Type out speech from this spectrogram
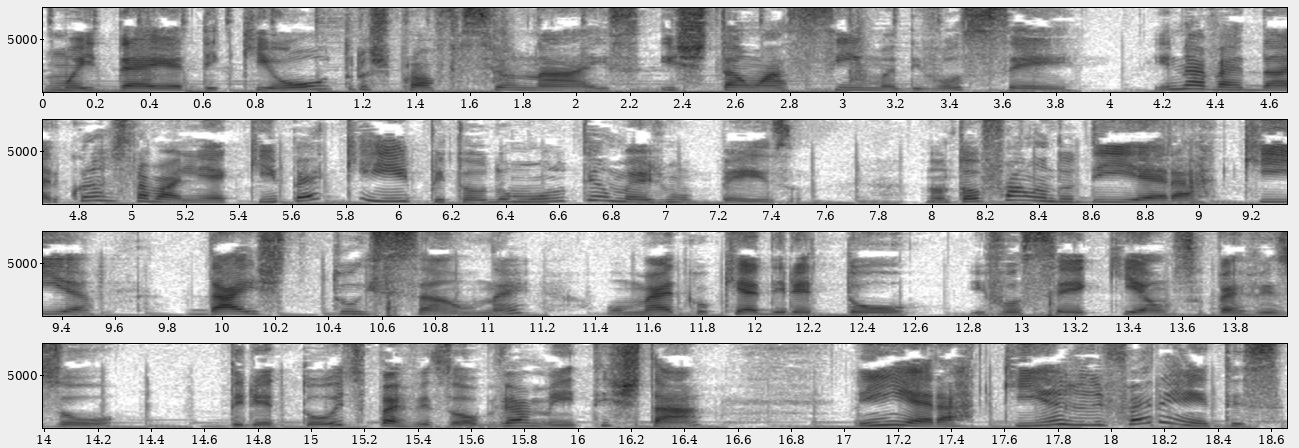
uma ideia de que outros profissionais estão acima de você. E na verdade, quando a gente trabalha em equipe, é equipe, todo mundo tem o mesmo peso. Não estou falando de hierarquia da instituição, né? O médico que é diretor e você que é um supervisor, diretor e supervisor, obviamente, está em hierarquias diferentes.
